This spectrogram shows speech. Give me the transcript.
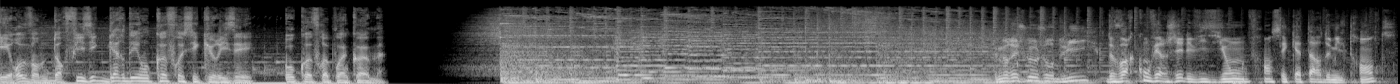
et revente d'or physique gardé en coffre sécurisé. aucoffre.com. Je me réjouis aujourd'hui de voir converger les visions France et Qatar 2030,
